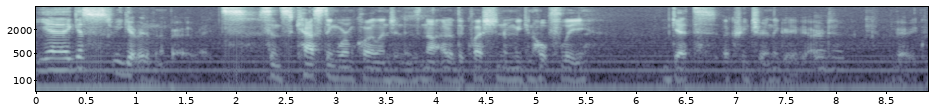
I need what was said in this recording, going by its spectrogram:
Yeah, I guess we get rid of an Unburial Rites. Since casting Wurmcoil Engine is not out of the question, and we can hopefully get a creature in the graveyard Mhm. very quickly.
